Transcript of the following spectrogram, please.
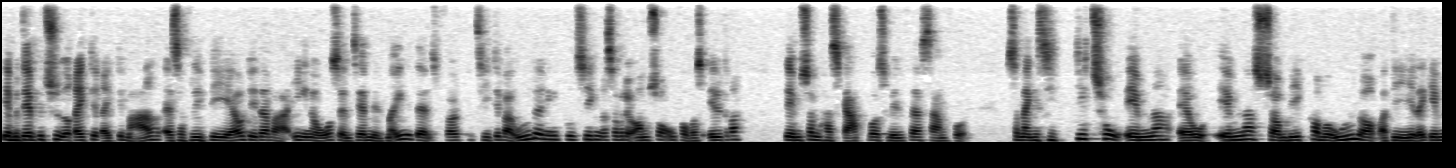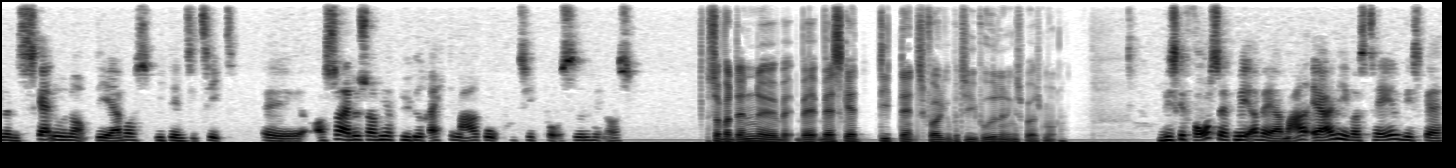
Jamen, det betyder rigtig, rigtig meget. Altså, fordi det er jo det, der var en af årsagen til at melde mig ind i Dansk Folkeparti. Det var udlændingepolitikken, og så var det omsorgen for vores ældre, dem som har skabt vores velfærdssamfund. Så man kan sige, at de to emner er jo emner, som vi ikke kommer udenom, og det er heller ikke emner, vi skal udenom. Det er vores identitet. Øh, og så er det så, at vi har bygget rigtig meget god politik på sidenhen også. Så hvordan, øh, hvad, hvad skal dit Dansk Folkeparti på udlændingsspørgsmålet? Vi skal fortsætte med at være meget ærlige i vores tale. Vi skal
